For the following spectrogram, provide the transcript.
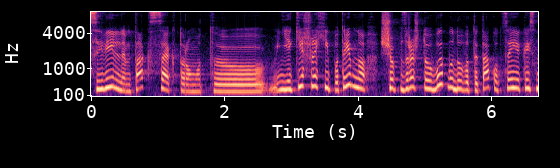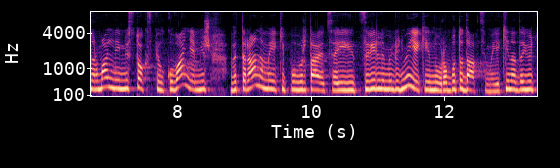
цивільним так, сектором? От, е, які шляхи потрібно, щоб зрештою вибудувати так, от цей якийсь нормальний місток спілкування між ветеранами, які повертаються, і цивільними людьми, які ну роботодавцями, які надають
